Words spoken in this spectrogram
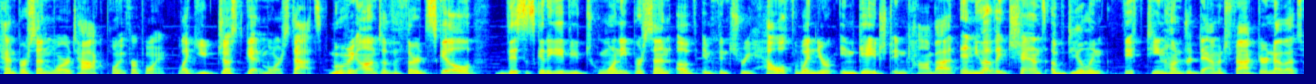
10% more attack point for point. Like you just get more stats. Moving on to the third skill this is going to give you 20% of infantry health when you're engaged in combat and you have a chance of dealing 1500 damage factor. Now that's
